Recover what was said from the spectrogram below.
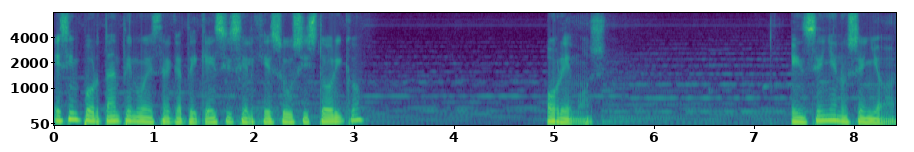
¿Es importante nuestra catequesis el Jesús histórico? Oremos. Enséñanos, Señor,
